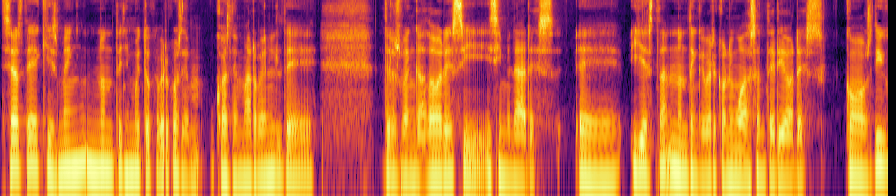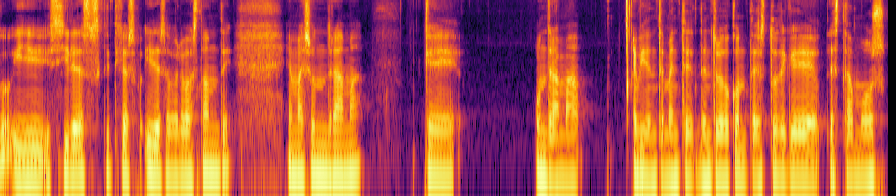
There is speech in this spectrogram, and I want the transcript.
se as de X-Men non teñen moito que ver coas de, coas de Marvel de, de los Vengadores e, e similares. Eh, e esta non ten que ver con ninguna das anteriores. Como os digo, e si le das as críticas ides a ver bastante, é máis un drama que un drama evidentemente dentro do contexto de que estamos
